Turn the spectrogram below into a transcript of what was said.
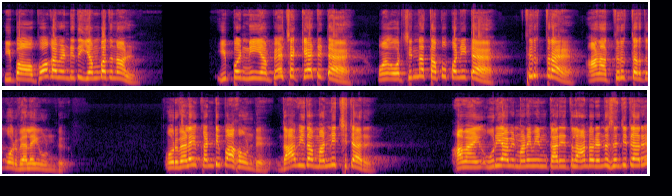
இப்போ அவர் போக வேண்டியது எண்பது நாள். இப்போ நீ என் பேச்சை கேட்டுட்ட. ஒரு சின்ன தப்பு பண்ணிட்ட. திருத்துற. ஆனால் திருத்துறதுக்கு ஒரு விலை உண்டு. ஒரு விலை கண்டிப்பாக உண்டு. தாவிதா மன்னிச்சிட்டாரு. அவன் உரியாவின் மனைவியின் காரியத்தில் ஆண்டவர் என்ன செஞ்சிட்டாரு?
